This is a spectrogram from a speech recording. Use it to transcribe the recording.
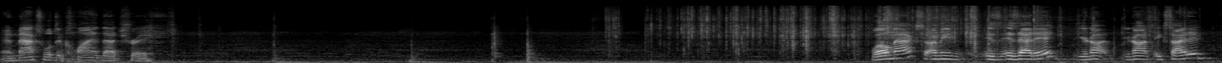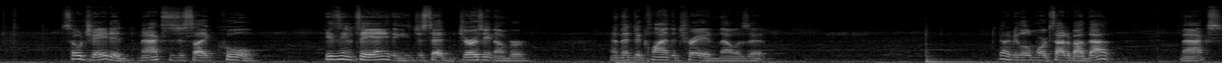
And Max will decline that trade. Well, Max, I mean, is is that it? You're not you're not excited? So jaded. Max is just like, cool. He doesn't even say anything. He just said jersey number and then declined the trade, and that was it. You got to be a little more excited about that, Max.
